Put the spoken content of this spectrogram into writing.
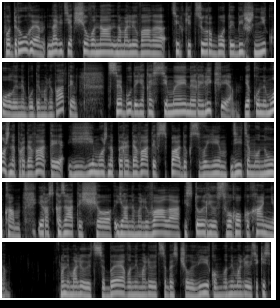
По-друге, навіть якщо вона намалювала тільки цю роботу і більш ніколи не буде малювати, це буде якась сімейна реліквія, яку не можна продавати. Її можна передавати в спадок своїм дітям, онукам і розказати, що я намалювала історію свого кохання. Вони малюють себе, вони малюють себе з чоловіком, вони малюють якісь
